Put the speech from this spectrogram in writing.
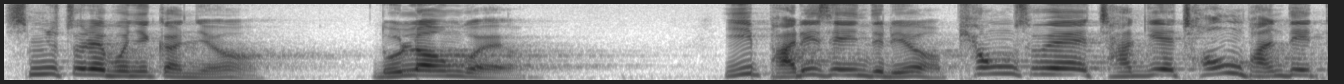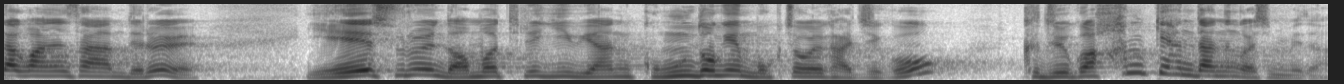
16절에 보니까요. 놀라운 거예요. 이 바리새인들이요. 평소에 자기의 정반대에 있다고 하는 사람들을 예수를 넘어뜨리기 위한 공동의 목적을 가지고 그들과 함께 한다는 것입니다.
